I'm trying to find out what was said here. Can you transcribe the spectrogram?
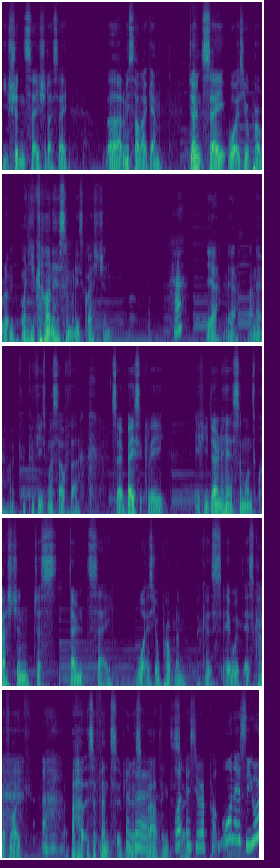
you shouldn't say, should I say? Uh, let me start that again. Don't say what is your problem when you can't hear somebody's question. Huh? Yeah, yeah, I know. I c- confused myself there. So basically, if you don't hear someone's question, just don't say what is your problem because it would it's kind of like bad. It's offensive. You know, it's a 对 bad thing to What say. is your problem? What is your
